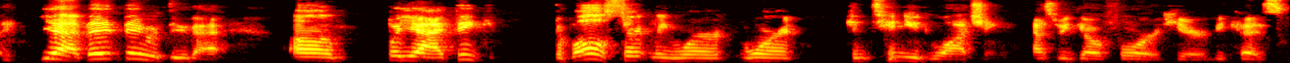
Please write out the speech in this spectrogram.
yeah, they, they would do that. Um, but yeah, I think the balls certainly weren't weren't continued watching as we go forward here because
